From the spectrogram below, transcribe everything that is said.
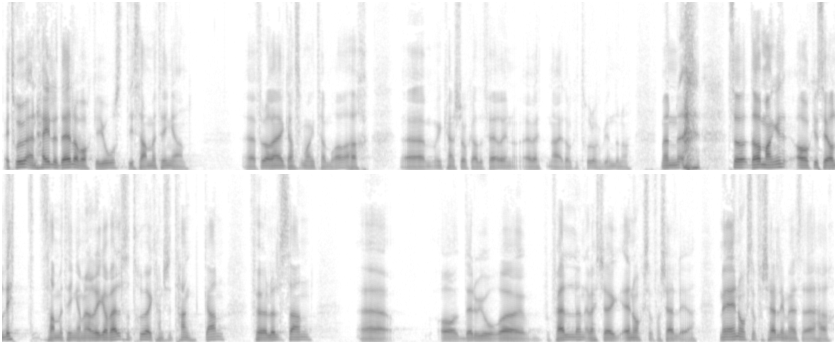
jeg tror en hel del av oss gjorde de samme tingene. Eh, for det er ganske mange tømrere her. Eh, kanskje dere hadde ferie? Jeg vet, nei, dere tror dere begynte nå. Men, så det er mange av dere som gjør litt samme tingene. Men allikevel så tror jeg kanskje tankene, følelsene eh, og det du gjorde på kvelden, jeg vet ikke, er nokså forskjellige. Vi er nokså forskjellige, vi som er her.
